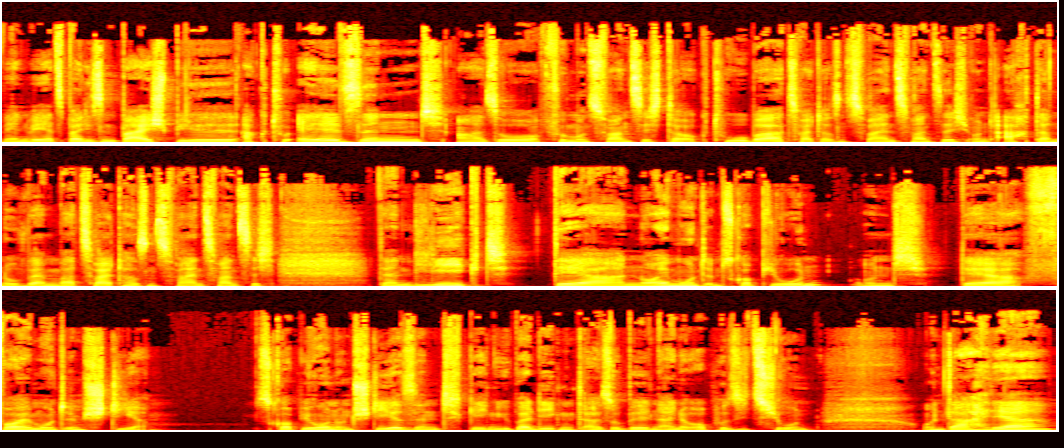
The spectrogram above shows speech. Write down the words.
Wenn wir jetzt bei diesem Beispiel aktuell sind, also 25. Oktober 2022 und 8. November 2022, dann liegt der Neumond im Skorpion und der Vollmond im Stier. Skorpion und Stier sind gegenüberliegend, also bilden eine Opposition. Und daher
